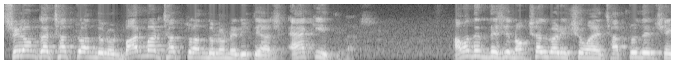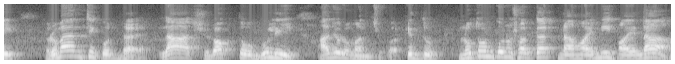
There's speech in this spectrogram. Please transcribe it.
শ্রীলঙ্কার ছাত্র আন্দোলন বারবার ছাত্র আন্দোলনের ইতিহাস একই ইতিহাস। আমাদের দেশে নকশালবাড়ির সময় ছাত্রদের সেই রোম্যান্টিক অধ্যায়, লাশ, রক্ত, গুলি আজও রোমাঞ্চকর। কিন্তু নতুন কোনো সরকার না হয়নি, হয় না।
